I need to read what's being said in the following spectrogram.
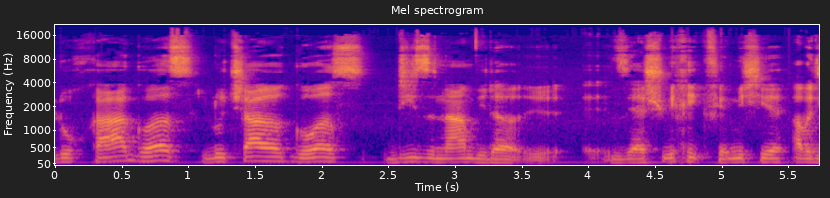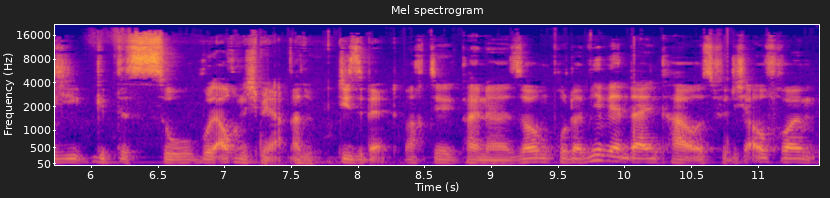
Luchagos, Luchagos, diese Namen wieder äh, sehr schwierig für mich hier, aber die gibt es so wohl auch nicht mehr. Also diese Band. Mach dir keine Sorgen, Bruder. Wir werden dein Chaos für dich aufräumen.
